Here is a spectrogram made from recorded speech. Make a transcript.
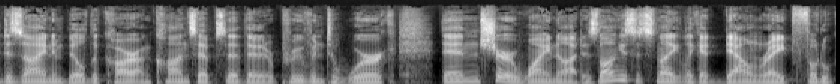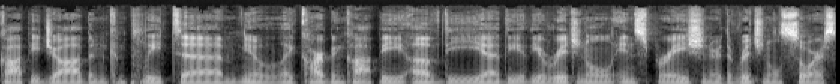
design and build the car on concepts that, that are proven to work then sure why not? As long as it's not like a downright photocopy job and complete um, you know like carbon copy of the the the original inspiration or the original source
